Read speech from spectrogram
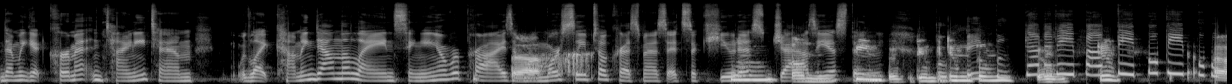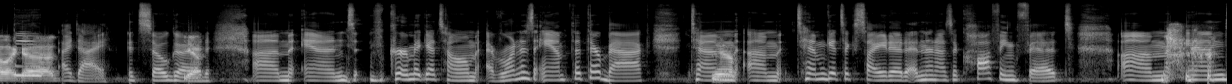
then we get Kermit and Tiny Tim like coming down the lane singing a reprise of Ugh. One More Sleep Till Christmas. It's the cutest, jazziest thing. Oh my God. I die. It's so good. Um, and Kermit gets home. Everyone is amped that they're back. Tim um, Tim gets excited and then has a coughing fit. Um, and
